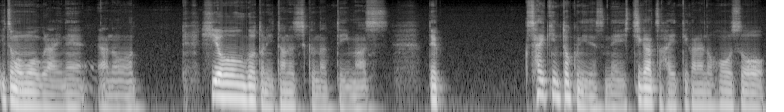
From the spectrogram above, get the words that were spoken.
いつも思うぐらいねあの日を追うごとに楽しくなっています。で最近特にですね7月入ってからの放送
